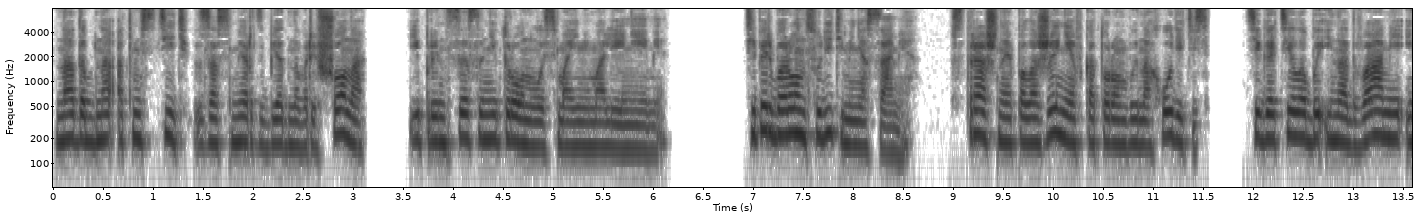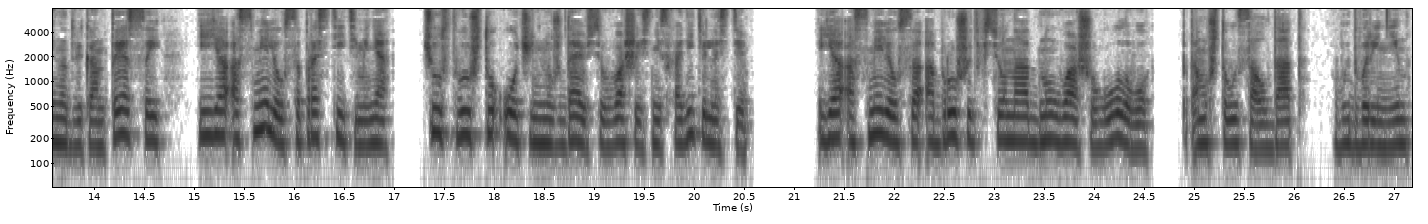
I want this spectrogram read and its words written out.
Надобно отмстить за смерть бедного Решона и принцесса не тронулась моими молениями. Теперь, барон, судите меня сами. Страшное положение, в котором вы находитесь, тяготело бы и над вами, и над виконтессой, и я осмелился, простите меня, чувствую, что очень нуждаюсь в вашей снисходительности. Я осмелился обрушить все на одну вашу голову, потому что вы солдат, вы дворянин.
